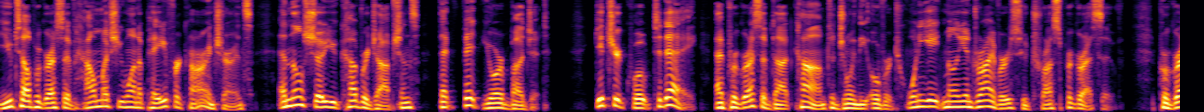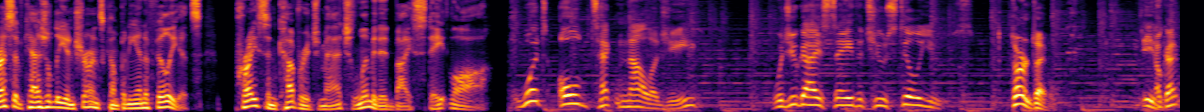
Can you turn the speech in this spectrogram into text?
You tell Progressive how much you want to pay for car insurance, and they'll show you coverage options that fit your budget. Get your quote today at progressive.com to join the over 28 million drivers who trust Progressive. Progressive Casualty Insurance Company and Affiliates. Price and coverage match limited by state law. What old technology would you guys say that you still use? Turntable. Easy. Okay.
